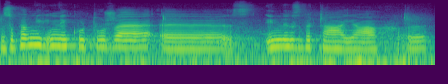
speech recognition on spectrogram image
w zupełnie innej kulturze, z innych zwyczajach. e.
